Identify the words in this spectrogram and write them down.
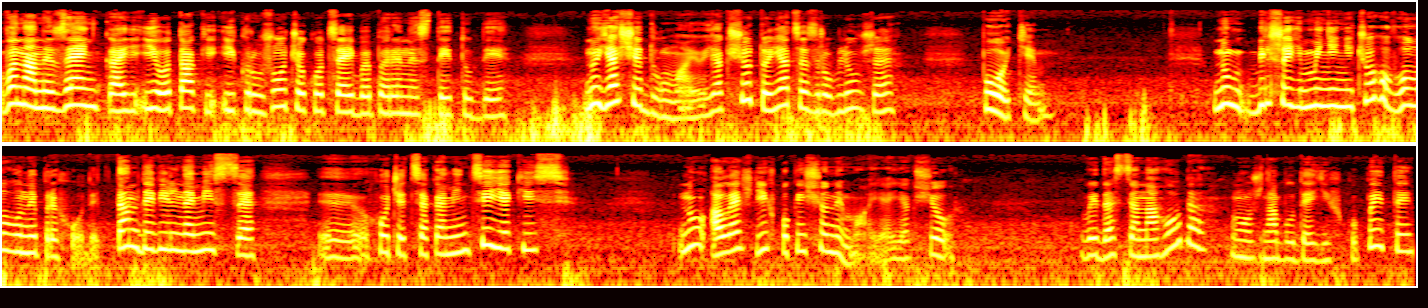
Вона низенька, і отак і- кружочок оцей би перенести туди. Ну, я ще думаю, якщо, то я це зроблю вже потім. Ну, більше мені нічого в голову не приходить. Там, де вільне місце, е, хочеться камінці якісь. Ну, але ж їх поки що немає. Якщо видасться нагода, можна буде їх купити.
